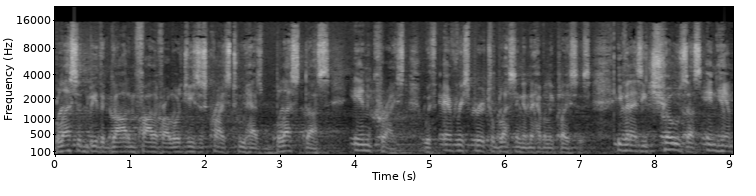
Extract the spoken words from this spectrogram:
Blessed be the God and Father of our Lord Jesus Christ, who has blessed us in Christ with every spiritual blessing in the heavenly places, even as he chose us in him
